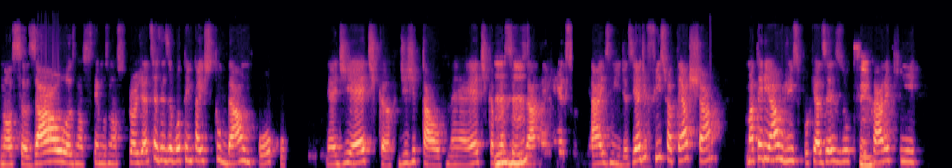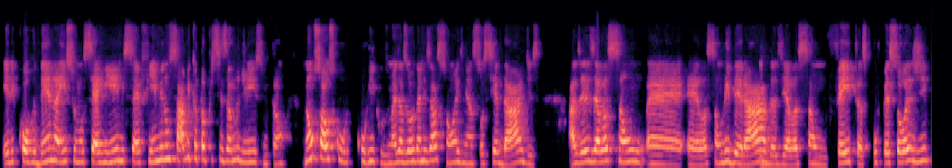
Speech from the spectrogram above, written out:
nossas aulas, nós temos nossos projetos, e às vezes eu vou tentar estudar um pouco né, de ética digital, né, a ética para uhum. ser usada em redes sociais, mídias. E é difícil até achar material disso, porque às vezes o, o cara que ele coordena isso no CRM, CFM, não sabe que eu estou precisando disso. Então, não só os currículos, mas as organizações, né, as sociedades, às vezes elas são, é, elas são lideradas e elas são feitas por pessoas de,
